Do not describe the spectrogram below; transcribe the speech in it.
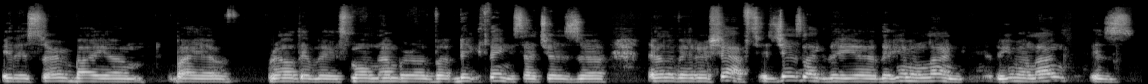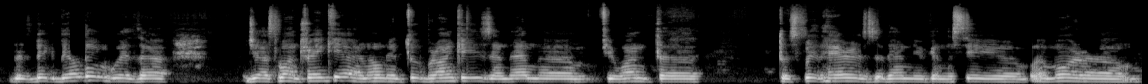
it is served by um, by a relatively small number of uh, big things, such as uh, elevator shafts. It's just like the uh, the human lung. The human lung is this big building with. Just one trachea and only two bronchs, and then um, if you want to split hairs, then you can see uh, more um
